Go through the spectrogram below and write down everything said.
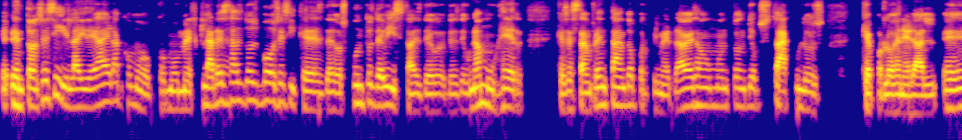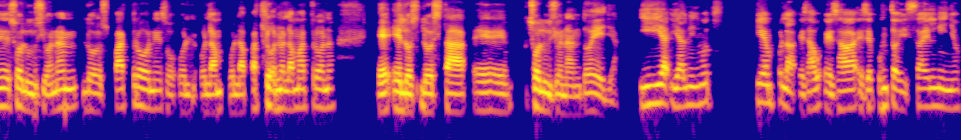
E, entonces sí, la idea era como, como mezclar esas dos voces y que desde dos puntos de vista, desde, desde una mujer que se está enfrentando por primera vez a un montón de obstáculos, que por lo general eh, solucionan los patrones o, o, la, o, la, patrona o la matrona, eh, eh, los, lo está eh, solucionando ella. Y, y, al mismo tiempo la, esa, esa, ese punto de vista del niño.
